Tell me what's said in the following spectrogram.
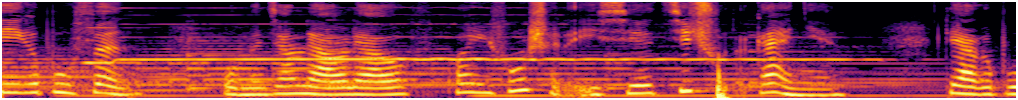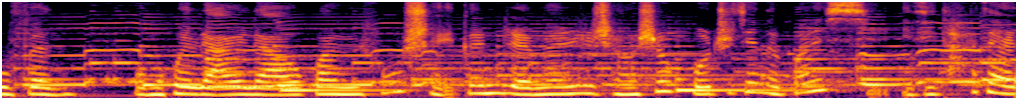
第一个部分，我们将聊一聊关于风水的一些基础的概念。第二个部分，我们会聊一聊关于风水跟人们日常生活之间的关系，以及它在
